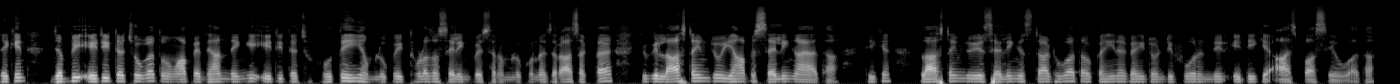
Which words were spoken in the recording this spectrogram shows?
लेकिन जब भी एटी टच होगा तो वहाँ पे ध्यान देंगे, एटी टच होते ही हम लोग को एक थोड़ा सा सेलिंग प्रेशर हम लोग को नज़र आ सकता है। क्योंकि लास्ट टाइम जो यहाँ पे सेलिंग आया था ठीक है? लास्ट टाइम जो ये सेलिंग स्टार्ट हुआ था कहीं ना कहीं 2480 के आसपास से हुआ था,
